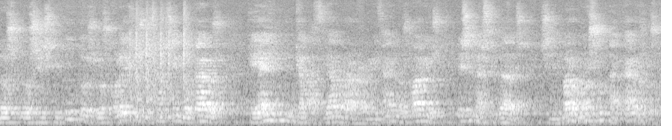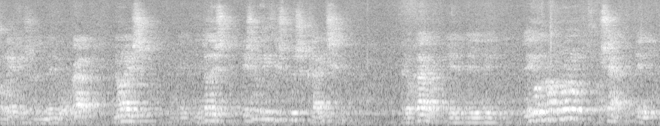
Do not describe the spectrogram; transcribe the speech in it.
Los, los institutos, los colegios que están siendo caros, que hay incapacidad para organizar en los barrios, es en las ciudades. Sin embargo, no son tan caros los colegios en el medio local. No es... Entonces, eso que dices tú es clarísimo. Pero claro, el, el, el, le digo, no, no, no, o sea, el,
